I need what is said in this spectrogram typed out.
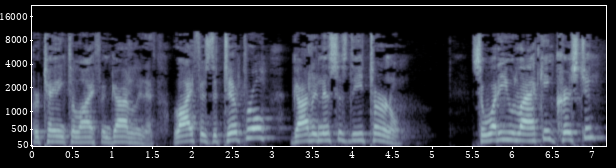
pertaining to life and godliness. Life is the temporal, godliness is the eternal. So what are you lacking, Christian?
